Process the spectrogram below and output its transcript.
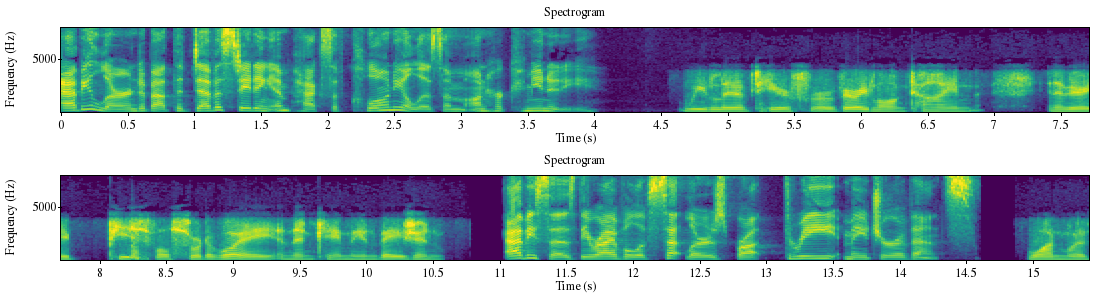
Abby learned about the devastating impacts of colonialism on her community. We lived here for a very long time in a very peaceful sort of way, and then came the invasion. Abby says the arrival of settlers brought three major events. One was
